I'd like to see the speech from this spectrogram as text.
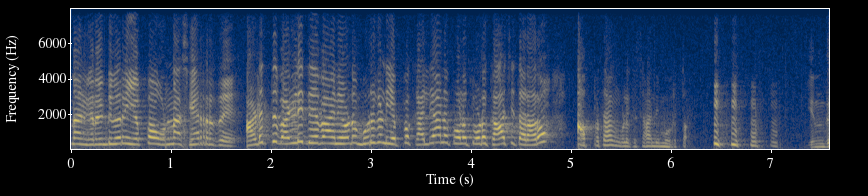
நாங்க ரெண்டு பேரும் எப்ப ஒன்னா சேர்றது? அடுத்து வள்ளி தேவானையோட முருகன் எப்ப கல்யாண கோலத்தோட காட்சி தராரோ அப்பதான் உங்களுக்கு சாந்தி முகூர்த்தம். இந்த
